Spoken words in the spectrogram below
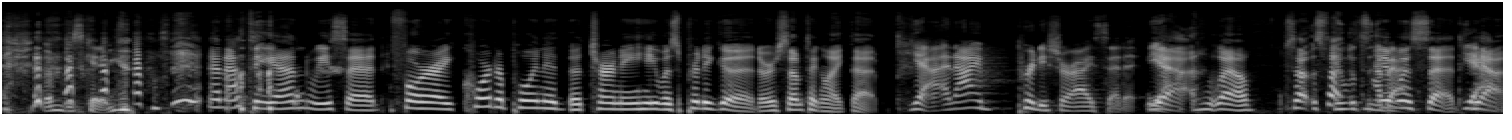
I'm just kidding. and at the end we said for a court-appointed attorney, he was pretty good, or something like that. yeah, and I'm pretty sure I said it. Yeah. well, so, so It it, was was, my bad. said. Yeah. Yeah.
